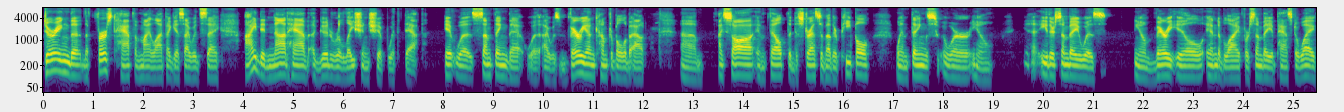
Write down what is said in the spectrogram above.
during the the first half of my life, I guess I would say, I did not have a good relationship with death. It was something that w- I was very uncomfortable about. Um, I saw and felt the distress of other people when things were, you know, either somebody was, you know, very ill, end of life, or somebody had passed away.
